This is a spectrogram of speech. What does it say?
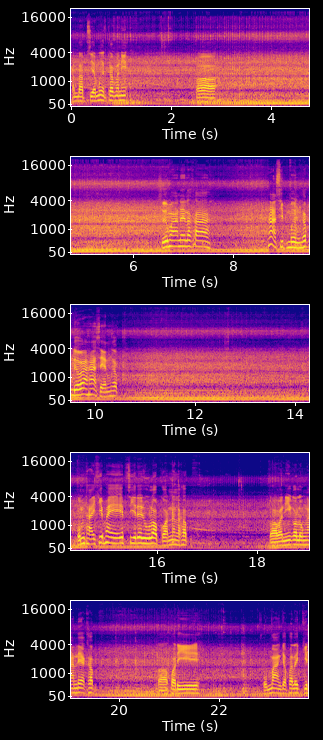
สำหรับเสียมืดครับวันนี้ ก็ซื้อมาในราคา50หมื่นครับเหลือว่า5 0 0แสนครับ ผมถ่ายคลิปให้ FC ได้ดูรอบก่อนนั่นแหละครับก็วันนี้ก็โรงงานแรกครับก็พอดี ผมว่างจากภารกิจ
